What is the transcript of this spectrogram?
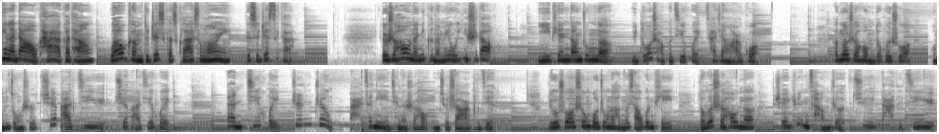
迎来到卡卡课堂，Welcome to Jessica's Class Online. This is Jessica. 有时候呢，你可能没有意识到，你一天当中的与多少个机会擦肩而过。很多时候，我们都会说，我们总是缺乏机遇，缺乏机会。但机会真正摆在你眼前的时候，你却视而不见。比如说，生活中的很多小问题，有的时候呢，却蕴藏着巨大的机遇。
